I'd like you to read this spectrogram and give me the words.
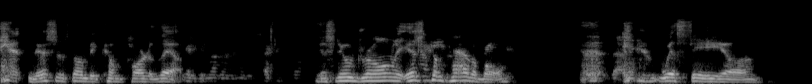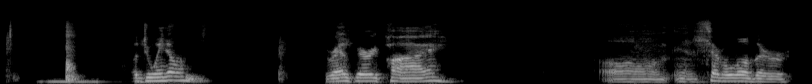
this is going to become part of that. This new drone is compatible with the uh, Arduino, Raspberry Pi, um, and several other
